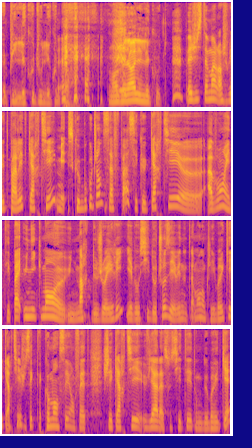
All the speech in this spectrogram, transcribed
Et puis il l'écoute ou il l'écoute pas. En général, ils l'écoutent. Bah, justement, alors je voulais te parler de Cartier, mais ce que beaucoup de gens ne savent pas, c'est que Cartier, euh, avant, n'était pas uniquement euh, une marque de joaillerie. Il y avait aussi d'autres choses. Il y avait notamment donc, les briquets Cartier. Je sais que tu as commencé en fait chez Cartier via la société donc, de briquets,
